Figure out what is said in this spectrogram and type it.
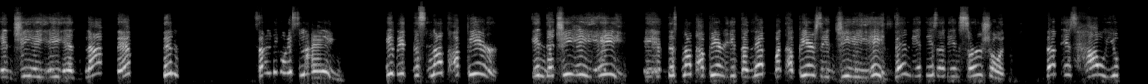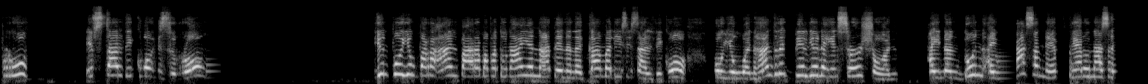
in GAA and NAPDEP, then Saldico is lying. If it does not appear in the GAA, if it does not appear in the NEP but appears in GAA, then it is an insertion. That is how you prove if Saldico is wrong. Yun po yung paraan para mapatunayan natin na nagkamali si Saldico. Kung yung 100 billion na insertion ay nandun, ay nasa NEP, pero nasa kung 100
